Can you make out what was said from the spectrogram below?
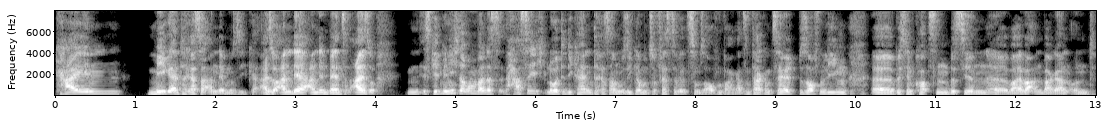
kein mega Interesse an der Musik also an der, an den Bands. Also, es geht mir nicht darum, weil das hasse ich, Leute, die kein Interesse an Musik haben und zu Festivals zum Saufen fahren. Ganzen Tag im Zelt besoffen liegen, äh, bisschen kotzen, bisschen äh, Weiber anbaggern und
